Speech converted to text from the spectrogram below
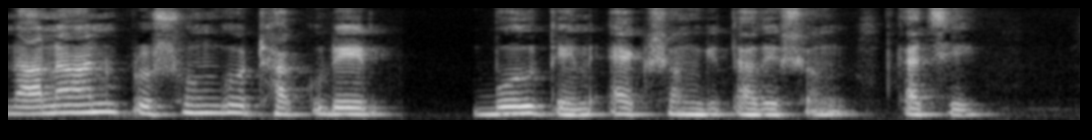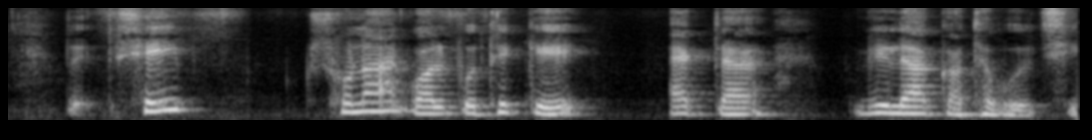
নানান প্রসঙ্গ ঠাকুরের বলতেন একসঙ্গে তাদের সঙ্গে কাছে। তো সেই শোনা গল্প থেকে একটা লীলা কথা বলছি।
